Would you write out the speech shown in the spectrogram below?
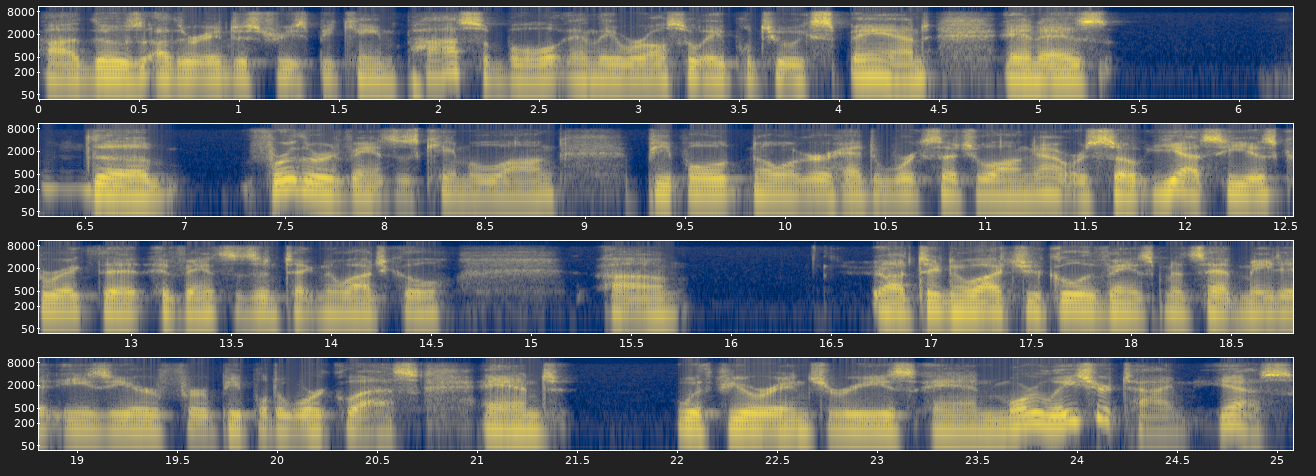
uh, those other industries became possible and they were also able to expand. And as the further advances came along, people no longer had to work such long hours. So, yes, he is correct that advances in technological. Um, uh, technological advancements have made it easier for people to work less and with fewer injuries and more leisure time. Yes.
